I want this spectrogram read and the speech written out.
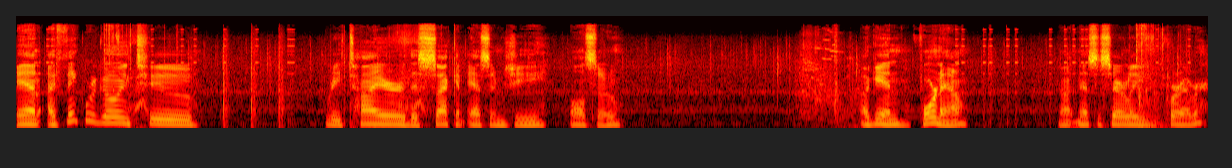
And I think we're going to retire the second SMG also. Again, for now. Not necessarily forever.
